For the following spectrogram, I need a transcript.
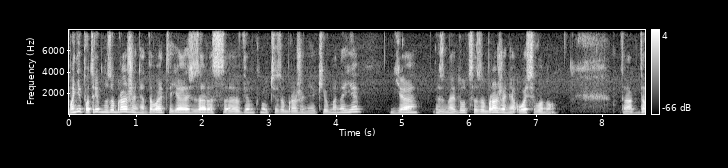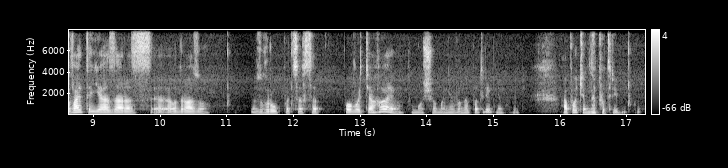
Мені потрібно зображення. Давайте я зараз е, вимкну ті зображення, які в мене є. Я знайду це зображення, ось воно. Так, давайте я зараз е, одразу з групи це все повитягаю, тому що мені вони потрібні будуть, а потім не потрібні будуть.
